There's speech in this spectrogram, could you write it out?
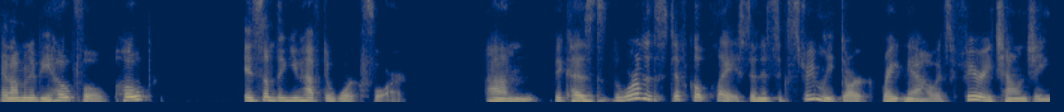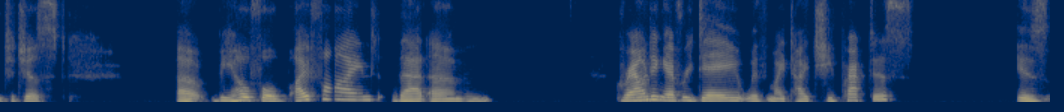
and I'm going to be hopeful. Hope is something you have to work for um, because the world is a difficult place and it's extremely dark right now. It's very challenging to just uh, be hopeful. I find that um, grounding every day with my Tai Chi practice is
